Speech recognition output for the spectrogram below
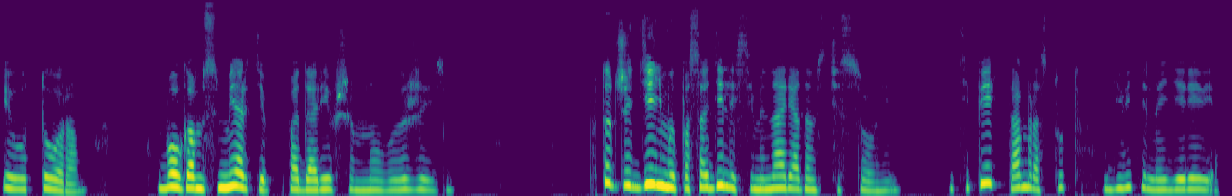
и Утором, богом смерти, подарившим новую жизнь. В тот же день мы посадили семена рядом с часовней, и теперь там растут удивительные деревья.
